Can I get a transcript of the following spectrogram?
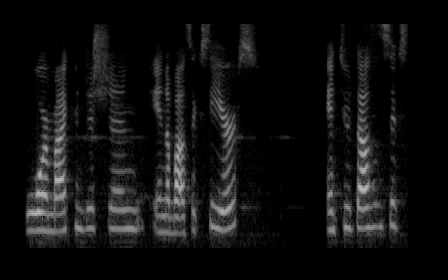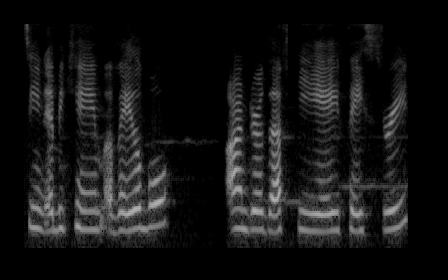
for my condition in about six years. In 2016, it became available under the FDA phase 3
